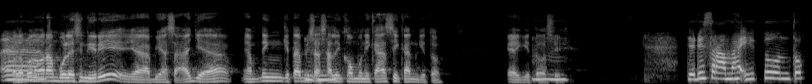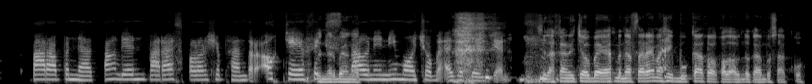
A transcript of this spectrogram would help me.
uh. walaupun orang bule sendiri ya biasa aja. Yang penting kita bisa saling komunikasi kan gitu. Kayak gitu sih. Jadi seramah itu untuk para pendatang dan para scholarship hunter. Oke, okay, fix tahun ini mau coba Azerbaijan. Silahkan dicoba ya, pendaftarannya masih buka kok kalau untuk kampus aku.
